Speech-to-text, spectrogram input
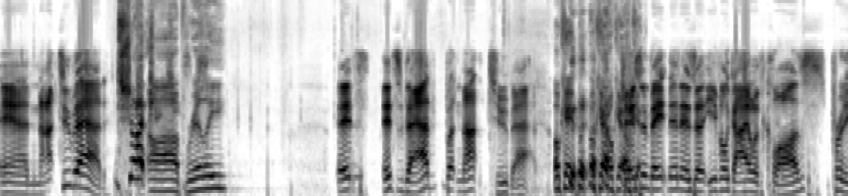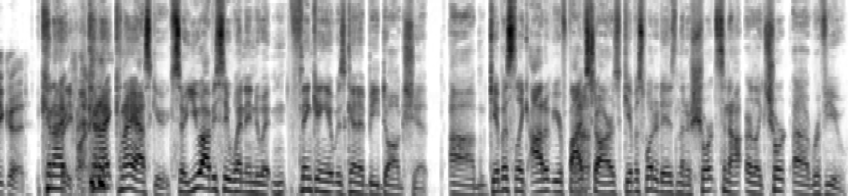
and not too bad. shut Okay, up! Jesus. Really? It's it's bad, but not too bad. Okay, okay, okay. okay. Jason Bateman is an evil guy with claws. Pretty good. Can I can I can I ask you? So you obviously went into it n- thinking it was going to be dog shit. Um, give us like out of your 5 Uh-huh. stars, give us what it is, and then a short synop or like short uh, review,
